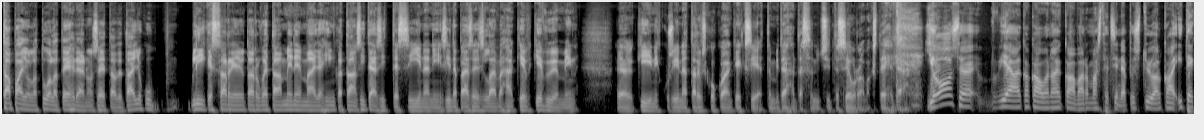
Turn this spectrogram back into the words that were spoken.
tapa, jolla tuolla tehdään, on se, että otetaan joku liikesarja, jota ruvetaan menemään ja hinkataan sitä sitten siinä, niin siinä pääsee sillä vähän kev- kevyemmin kiinni, kun siinä tarvitsisi koko ajan keksiä, että mitähän tässä nyt sitten seuraavaksi tehdään. Joo, se vie aika kauan aikaa varmasti, että siinä pystyy alkaa itse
